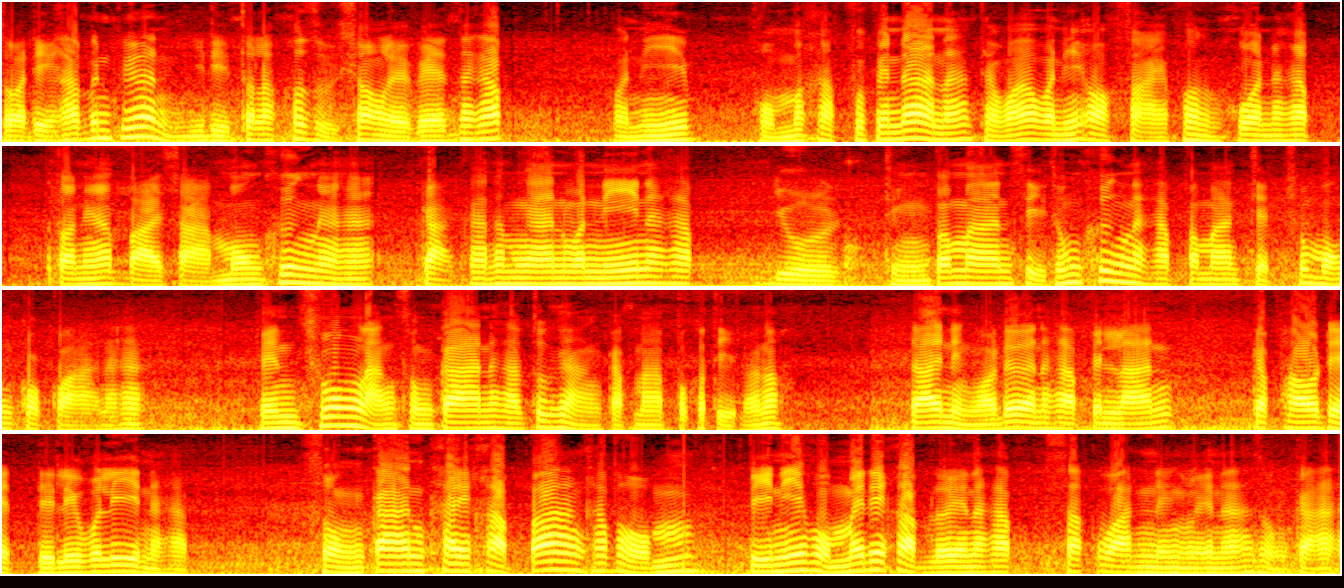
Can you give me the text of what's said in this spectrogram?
สวัสดีครับเพื่อนๆยินดีต้อนรับเข้าสู่ช่องเลยเวสนะครับ วันนี้ผมมาขับฟูเป็นด้านะ แต่ว่าวันนี้ออกสายพอสมควรนะครับ ตอนนี้บ่ายสามโมงครึ่งนะฮะกะการทำงานวันนี้นะครับ อยู่ถึงประมาณ4ี่ทุ่มครึ่งนะครับ ประมาณ 7 ชั่วโมงกว่าๆนะฮะเป็นช่วงหลังสงการนะครับ ทุกอย่างกลับมาปกติแล้วเนาะได้หนึ่งออเดอร์นะครับ เป็นร้านกะเพราเด็ดเดลิเวอรี่นะครับสงการใครขับบ้างครับผม ปีนี้ผมไม่ได้ขับเลยนะครับ สักวันหนึ่งเลยนะ สงการ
